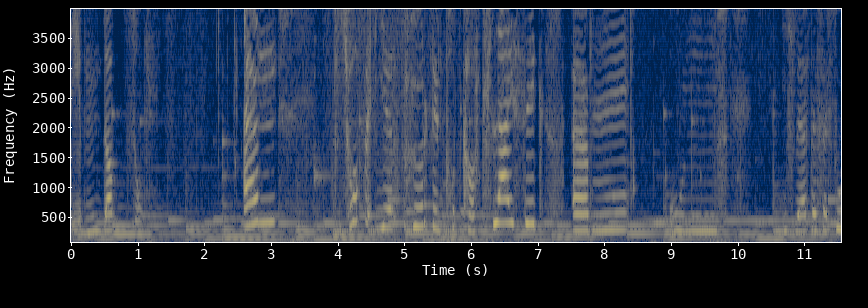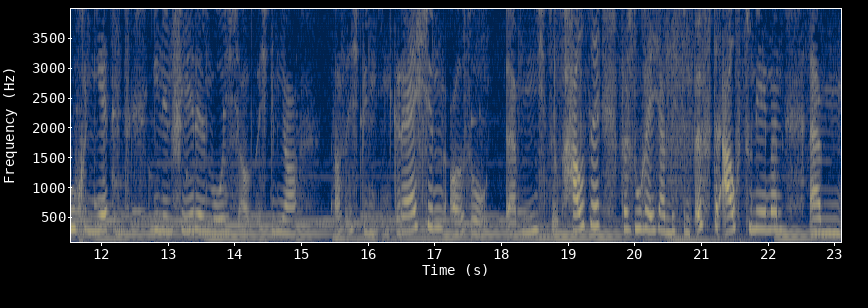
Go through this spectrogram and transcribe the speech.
Leben dazu. Ähm, ich hoffe, ihr hört den Podcast fleißig. Ähm, und ich werde versuchen, jetzt in den Ferien, wo ich, also ich bin ja, also ich bin in Grächen, also ähm, nicht zu Hause, versuche ich ein bisschen öfter aufzunehmen, ähm,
